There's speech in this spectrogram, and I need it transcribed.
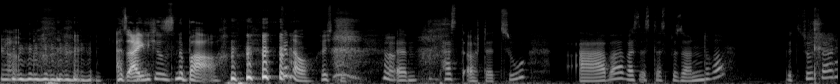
Ja. also eigentlich ist es eine Bar. Genau, richtig. Ähm, passt auch dazu. Aber was ist das Besondere? Willst du sagen?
